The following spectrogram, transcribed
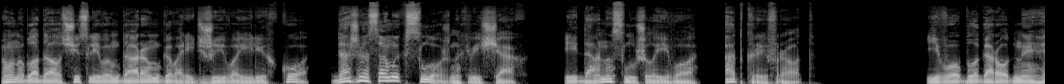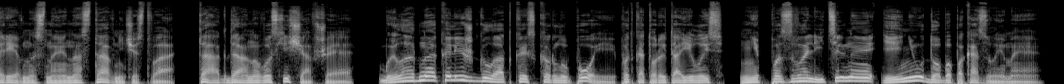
он обладал счастливым даром говорить живо и легко, даже о самых сложных вещах, и Дана слушала его, открыв рот. Его благородное ревностное наставничество, так Дану восхищавшее, было, однако, лишь гладкой скорлупой, под которой таилось непозволительное и неудобопоказуемое.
